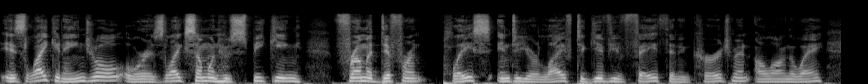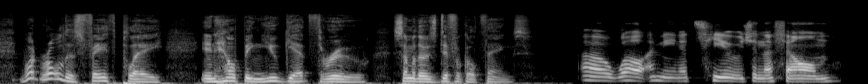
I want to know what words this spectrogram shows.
is like an angel or is like someone who's speaking from a different place into your life to give you faith and encouragement along the way. What role does faith play in helping you get through some of those difficult things? Oh, well, I mean, it's huge in the film.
